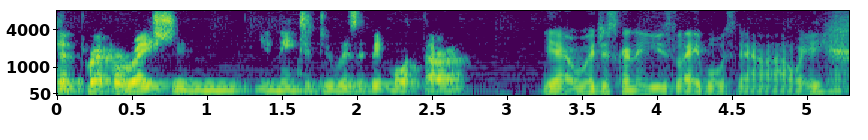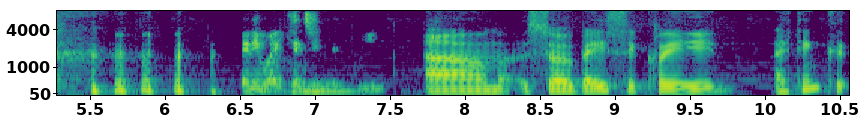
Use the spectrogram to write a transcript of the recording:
the preparation you need to do is a bit more thorough? Yeah, we're just going to use labels now, are we? Anyway, continue. Um, so basically, I think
